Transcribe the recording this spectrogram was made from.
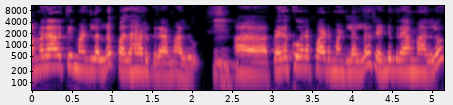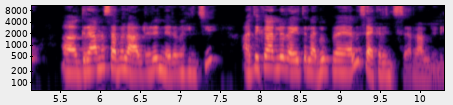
అమరావతి మండలంలో పదహారు గ్రామాలు పెదకూరపాడు మండలంలో రెండు గ్రామాల్లో గ్రామ సభలు ఆల్రెడీ నిర్వహించి అధికారులు రైతుల అభిప్రాయాలు సేకరించారు ఆల్రెడీ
